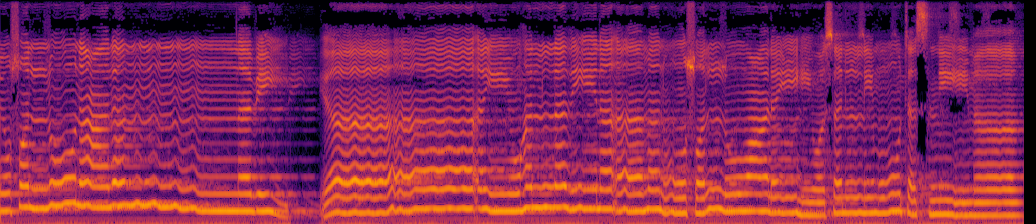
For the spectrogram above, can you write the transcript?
يصلون على النبي يا صلوا عليه وسلموا تسليما.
